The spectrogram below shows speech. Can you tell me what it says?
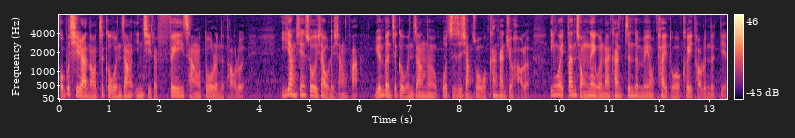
果不其然哦，这个文章引起了非常多人的讨论。一样，先说一下我的想法。原本这个文章呢，我只是想说我看看就好了，因为单从内文来看，真的没有太多可以讨论的点。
